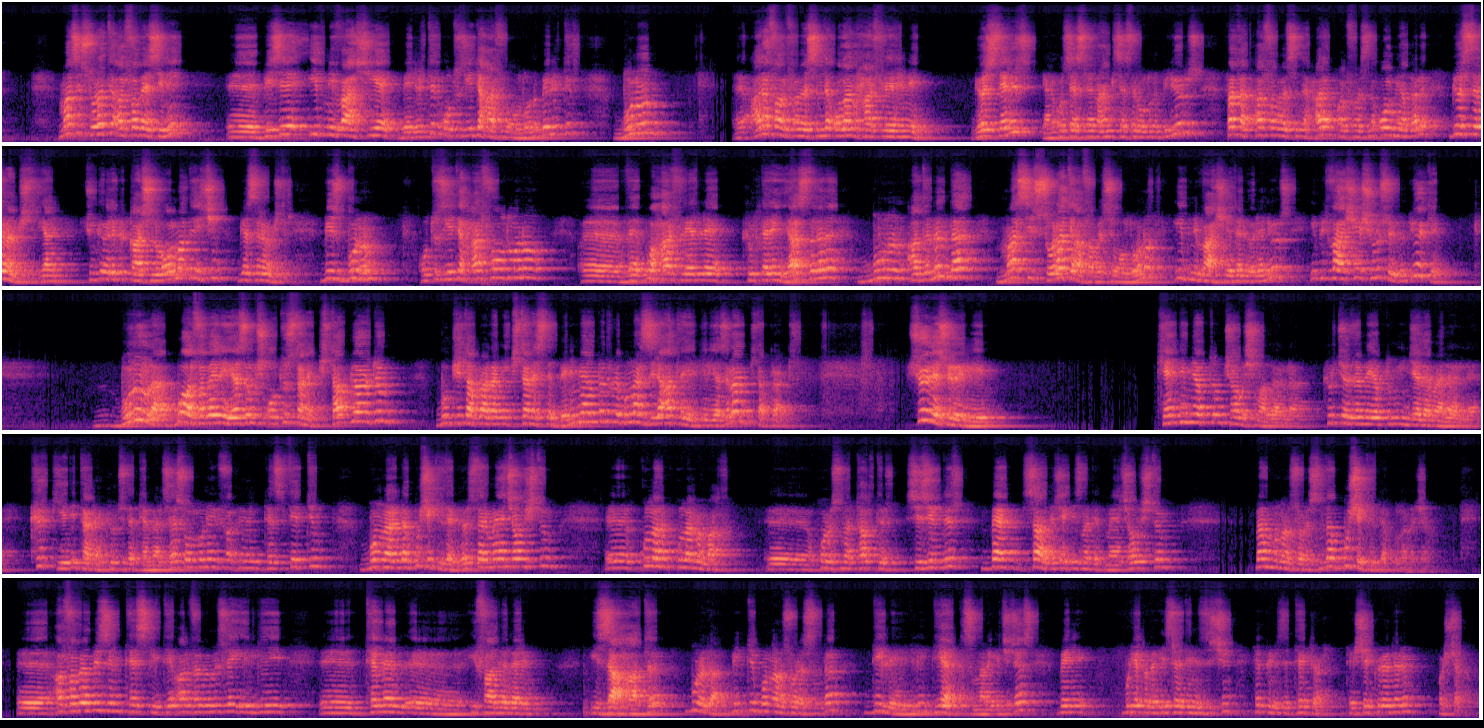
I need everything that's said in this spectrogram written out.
Masi Surati alfabesini e, bize İbni Vahşiye belirtir. 37 harfi olduğunu belirtir. Bunun e, Arap alfabesinde olan harflerini gösterir. Yani o seslerin hangi sesler olduğunu biliyoruz. Fakat alfabesinde, Arap alfabesinde olmayanları gösterememiştir. Yani çünkü öyle bir karşılığı olmadığı için gösterememiştir. Biz bunun 37 harf olduğunu e, ve bu harflerle Kürtlerin yazdığını, bunun adının da Masi Surati alfabesi olduğunu İbn Vahşiye'den öğreniyoruz. İbn Vahşiye şunu söylüyor. Diyor ki bununla bu alfabeyle yazılmış 30 tane kitap gördüm. Bu kitaplardan iki tanesi de benim yanımdadır ve bunlar ziraatla ilgili yazılan kitaplardır. Şöyle söyleyeyim. Kendim yaptığım çalışmalarla, Kürtçe üzerinde yaptığım incelemelerle 47 tane Kürtçe'de temel ses olduğunu e, tespit ettim. Bunları da bu şekilde göstermeye çalıştım. Ee, kullanıp kullanmamak e, konusunda takdir sizindir. Ben sadece hizmet etmeye çalıştım. Ben bundan sonrasında bu şekilde kullanacağım. Ee, alfabemizin tespiti, alfabemizle ilgili e, temel e, ifadelerin izahatı burada bitti. Bundan sonrasında dille ilgili diğer kısımlara geçeceğiz. Beni buraya kadar izlediğiniz için hepinize tekrar teşekkür ederim. Hoşçakalın.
